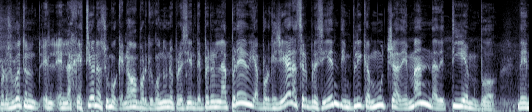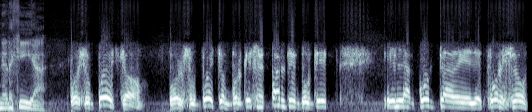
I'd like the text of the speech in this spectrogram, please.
por supuesto, en, la gestión asumo que no, porque cuando uno es presidente, pero en la previa, porque llegar a ser presidente implica mucha demanda de tiempo, de energía. Por supuesto, por supuesto, porque esa es parte, porque es la cota del esfuerzo,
